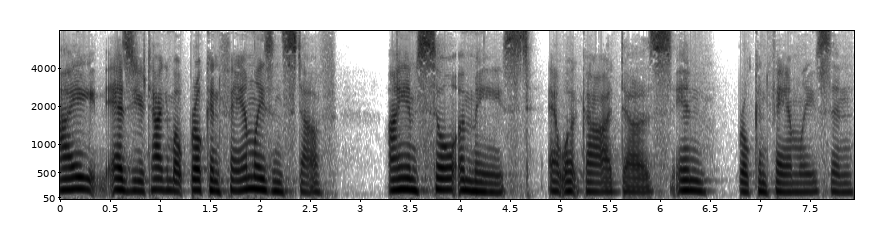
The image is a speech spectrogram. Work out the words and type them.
I, as you're talking about broken families and stuff, I am so amazed at what God does in broken families, and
